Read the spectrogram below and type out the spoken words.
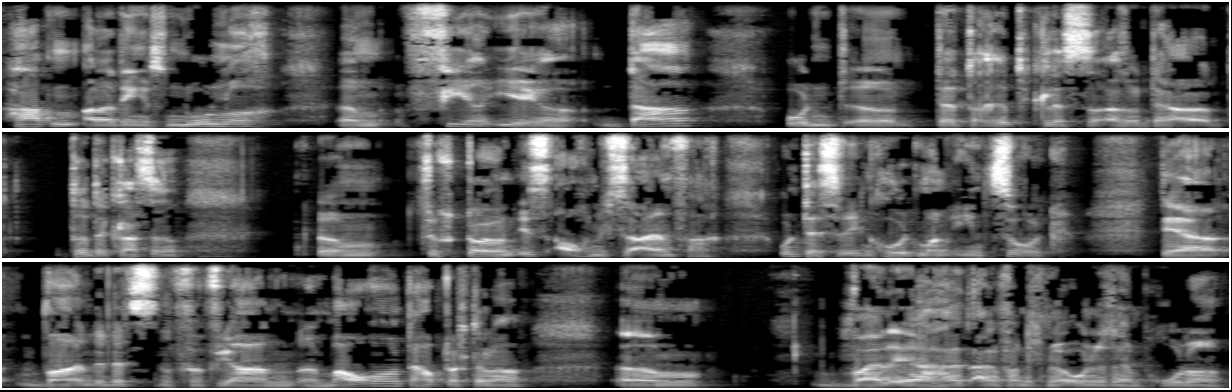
haben allerdings nur noch ähm, vier Jäger da und äh, der Drittklasse, also der äh, dritte Klasse ähm, zu steuern ist auch nicht so einfach und deswegen holt man ihn zurück. Der war in den letzten fünf Jahren äh, Maurer, der Hauptdarsteller, ähm, weil er halt einfach nicht mehr ohne seinen Bruder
